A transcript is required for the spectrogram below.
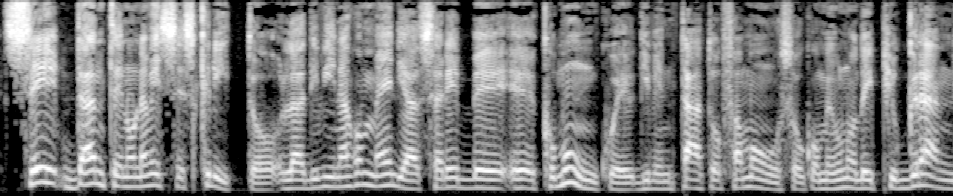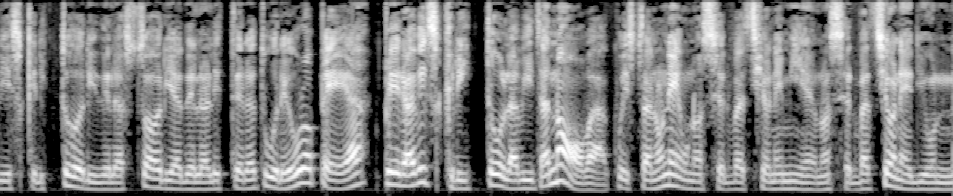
Se Dante non avesse scritto la Divina Commedia sarebbe eh, comunque diventato famoso come uno dei più grandi scrittori della storia della letteratura europea per aver scritto La Vita Nova. Questa non è un'osservazione mia, è un'osservazione di un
